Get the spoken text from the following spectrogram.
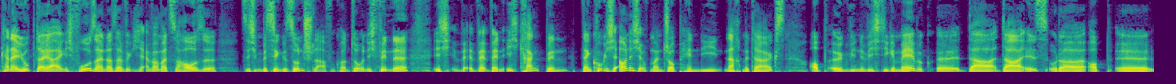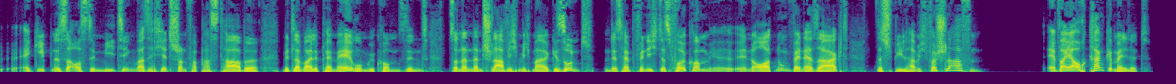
kann der Jupp da ja eigentlich froh sein, dass er wirklich einfach mal zu Hause sich ein bisschen gesund schlafen konnte. Und ich finde, ich, wenn ich krank bin, dann gucke ich auch nicht auf mein Job-Handy nachmittags, ob irgendwie eine wichtige Mail äh, da, da ist oder ob äh, Ergebnisse aus dem Meeting, was ich jetzt schon verpasst habe, mittlerweile per Mail rumgekommen sind, sondern dann schlafe ich mich mal gesund. Und deshalb finde ich das vollkommen äh, in Ordnung, wenn er sagt, das Spiel habe ich verschlafen. Er war ja auch krank gemeldet.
